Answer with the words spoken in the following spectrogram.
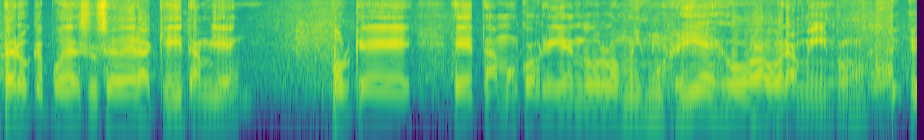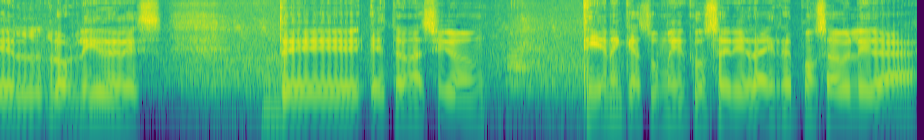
pero que puede suceder aquí también porque estamos corriendo los mismos riesgos ahora mismo. los líderes de esta nación tienen que asumir con seriedad y responsabilidad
